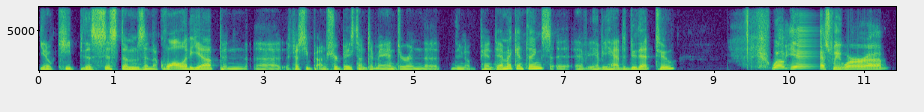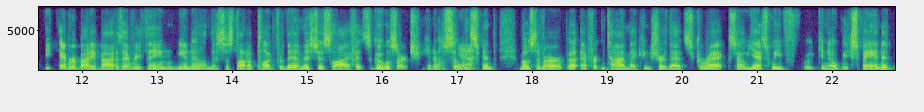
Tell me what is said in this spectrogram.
you know keep the systems and the quality up and uh, especially i'm sure based on demand during the you know pandemic and things. Uh, have you have you had to do that too? Well yes we were uh, everybody buys everything you know this is not a plug for them it's just life it's a google search you know so yeah. we spend most of our uh, effort and time making sure that's correct so yes we've you know expanded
